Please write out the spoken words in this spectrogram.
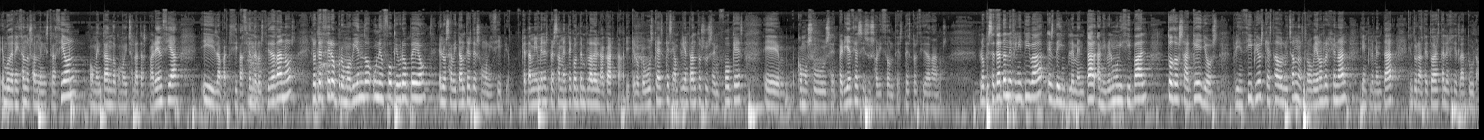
eh, modernizando su administración, aumentando, como he dicho, la transparencia y la participación de los ciudadanos. Lo tercero, promoviendo un enfoque europeo en los habitantes de su municipio, que también viene expresamente contemplado en la Carta y que lo que busca es que se amplíen tanto sus enfoques eh, como sus experiencias y sus horizontes de estos ciudadanos. Lo que se trata, en definitiva, es de implementar a nivel municipal todos aquellos principios que ha estado luchando nuestro Gobierno regional e implementar durante toda esta legislatura.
